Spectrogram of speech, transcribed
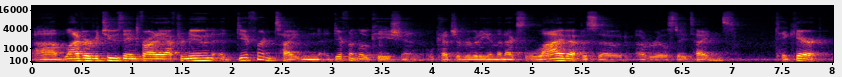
Um, live every Tuesday and Friday afternoon, a different Titan, a different location. We'll catch everybody in the next live episode of Real Estate Titans. Take care.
